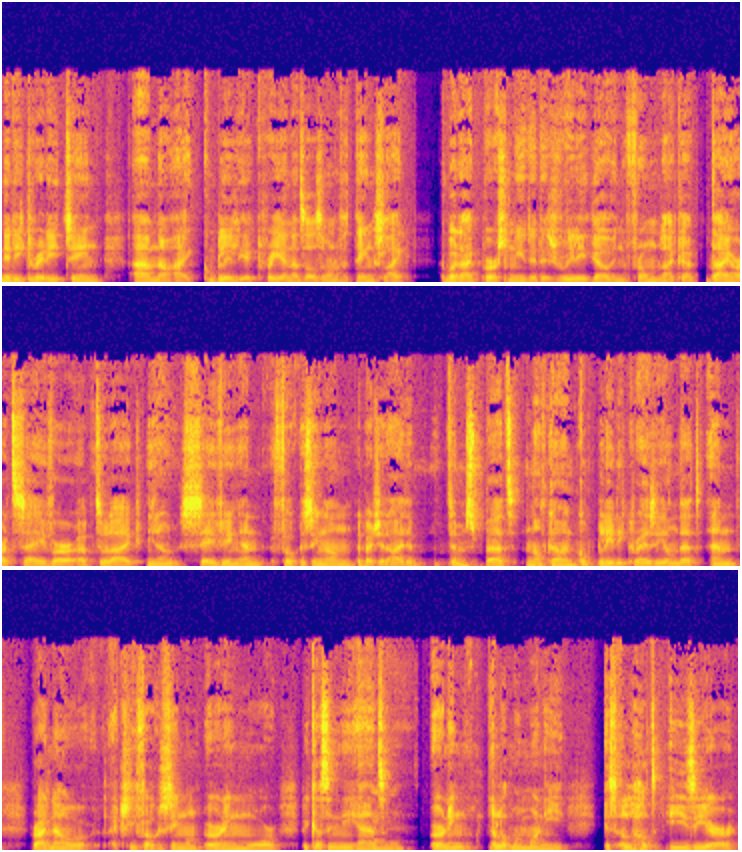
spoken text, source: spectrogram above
nitty gritty thing. Um, no, I completely agree. And that's also one of the things like what I personally did is really going from like a diehard saver up to like, you know, saving and focusing on the budget items, but not going completely crazy on that. And right now, actually focusing on earning more because in the end, mm. earning a lot more money is a lot easier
